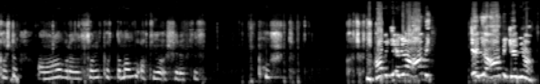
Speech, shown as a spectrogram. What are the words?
kaçtım. Anana avradına sonic patlama bu atıyor şerefsiz. Puşt. Kaç kaç. Abi geliyor abi. Geliyor abi geliyor.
